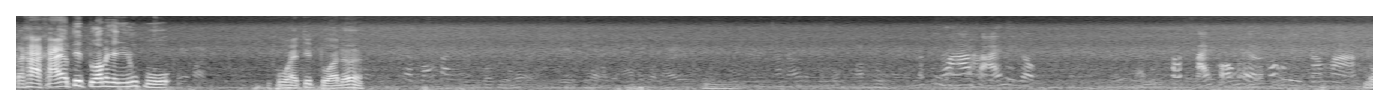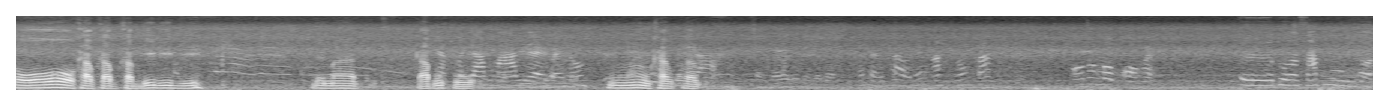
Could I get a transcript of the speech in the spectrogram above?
ถ้าค้าขายเอาติดตัวไม่ใช่นี่หลวงปู่หลวงปู่ให้ติดตัวเด้อมาสายนี่ก็เขาขายของแล้วแล้วก็รีบนำมา โอ้ ครับครับครับดีดีดีได้มา กราบหลวงปู่อยากมาเรื่อยไปเนาะอืมครับครับเอาใส่เข้าเนี่ยอะลองปั๊บโอ้ต้องลบออกเลยเออโทรศัพท์รุ่นนี้ก่อน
